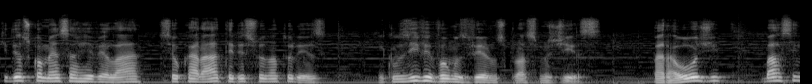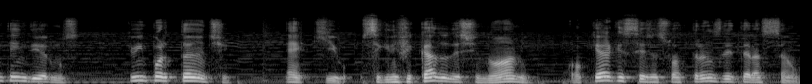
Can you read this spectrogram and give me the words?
que Deus começa a revelar seu caráter e sua natureza, inclusive vamos ver nos próximos dias. Para hoje, basta entendermos que o importante é que o significado deste nome, qualquer que seja sua transliteração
